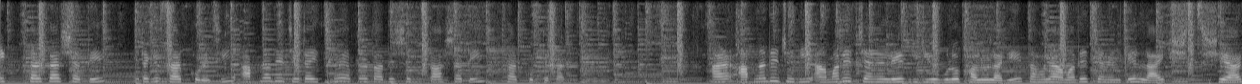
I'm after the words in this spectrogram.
এক তারকার সাথে এটাকে সার্ভ করেছি। আপনাদের যেটা ইচ্ছে হয় আপনারা তাদের সাথে তার সাথেই সার্ভ করতে পারেন। আর আপনাদের যদি আমাদের চ্যানেলের ভিডিওগুলো ভালো লাগে, তাহলে আমাদের চ্যানেলকে লাইক শেয়ার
